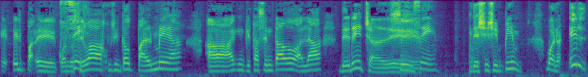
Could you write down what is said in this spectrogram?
eh, él, pa- eh, cuando Sí. se va a Hu Jintao palmea a alguien que está sentado a la derecha de, Sí. Sí. de Xi Jinping. Bueno, él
